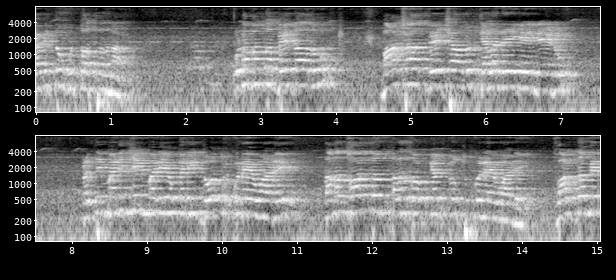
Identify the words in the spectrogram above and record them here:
కవిత్వం గుర్తొస్తుంది నాకు కులమత భేదాలు భాషా ద్వేషాలు చెలరేగే నేడు. ప్రతి మనిషి మరి ఒకరి దోచుకునేవాడే తన స్వార్థం తన సౌఖ్యం చూసుకునేవాడే. స్వార్థమే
